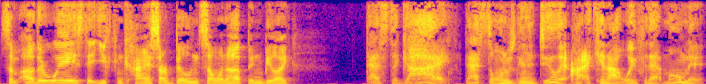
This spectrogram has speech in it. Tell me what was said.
some other ways that you can kind of start building someone up and be like, that's the guy. That's the one who's going to do it. I cannot wait for that moment.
